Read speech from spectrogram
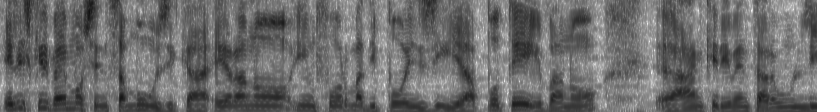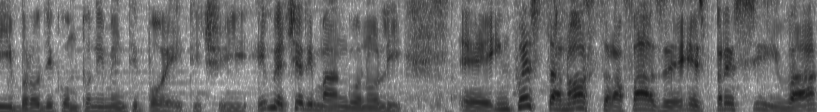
E li scrivemmo senza musica, erano in forma di poesia, potevano eh, anche diventare un libro di componimenti poetici, invece rimangono lì. Eh, in questa nostra fase espressiva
